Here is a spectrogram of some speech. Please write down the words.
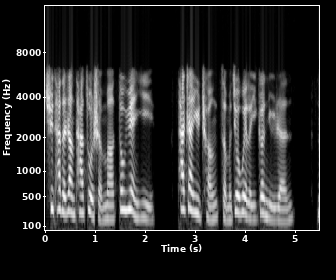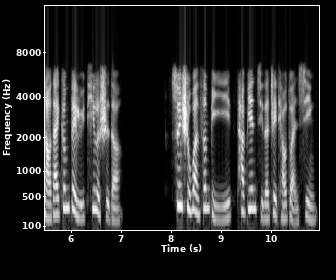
去他的，让他做什么都愿意。他战玉成怎么就为了一个女人，脑袋跟被驴踢了似的？虽是万分鄙夷他编辑的这条短信，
